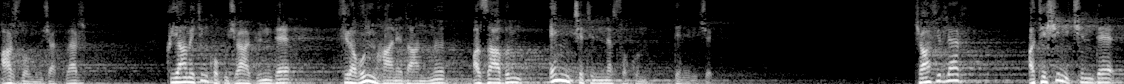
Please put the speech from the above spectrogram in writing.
arz olunacaklar. Kıyametin kopacağı günde Firavun hanedanını azabın en çetinine sokun denilecek. Kafirler ateşin içinde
